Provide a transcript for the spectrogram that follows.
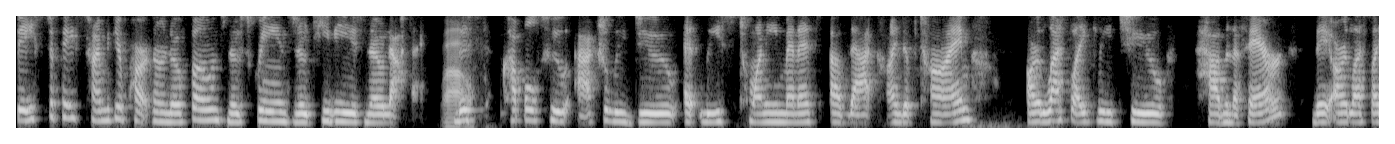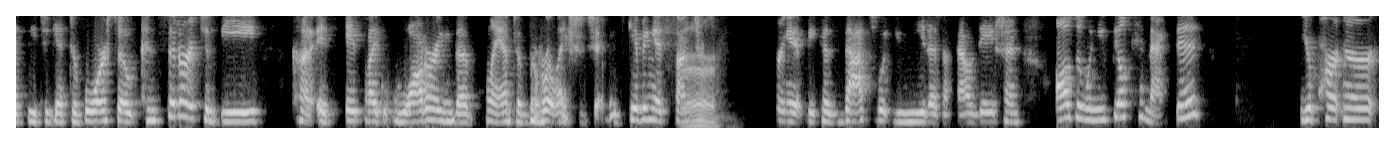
face to face time with your partner, no phones, no screens, no TVs, no nothing. Wow. This couples who actually do at least 20 minutes of that kind of time are less likely to have an affair. They are less likely to get divorced. So consider it to be kind of it's it's like watering the plant of the relationship. It's giving it sunshine, sure. it because that's what you need as a foundation. Also, when you feel connected, your partner,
